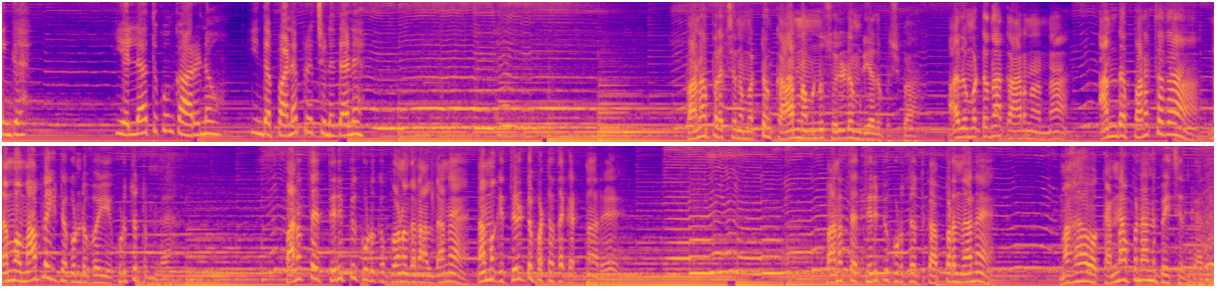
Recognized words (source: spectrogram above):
ஏங்க எல்லாத்துக்கும் காரணம் இந்த பண பிரச்சனை தானே? பண பிரச்சனை மட்டும் காரணம்னு சொல்லிட முடியாது புஷ்பா. அது மட்டும் தான் காரணம்னா அந்த பணத்தை தான் நம்ம மாப்பிள்ளை கிட்ட கொண்டு போய் கொடுத்துட்டோம்ல. பணத்தை திருப்பி கொடுக்க போனதுனால தானே நமக்கு திருட்டு பட்டத்தை கட்டினாரு. பணத்தை திருப்பி கொடுத்ததுக்கு அப்புறம் தானே மகாவை கண்ணாப்பண்ணான்னு பேசியிருக்காரு.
